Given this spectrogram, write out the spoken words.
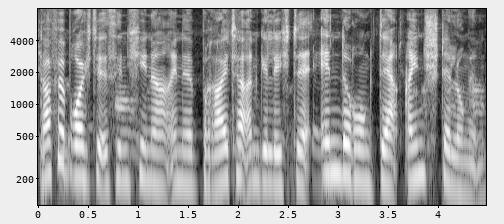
Dafür bräuchte es in China eine breiter angelegte Änderung der Einstellungen.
